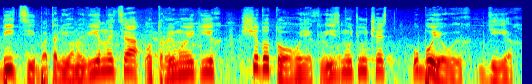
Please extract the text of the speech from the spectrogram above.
бійці батальйону Вінниця отримують їх ще до того, як візьмуть участь у бойових діях.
